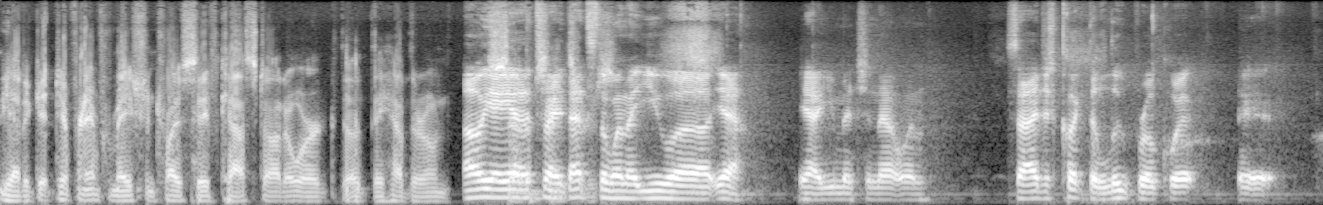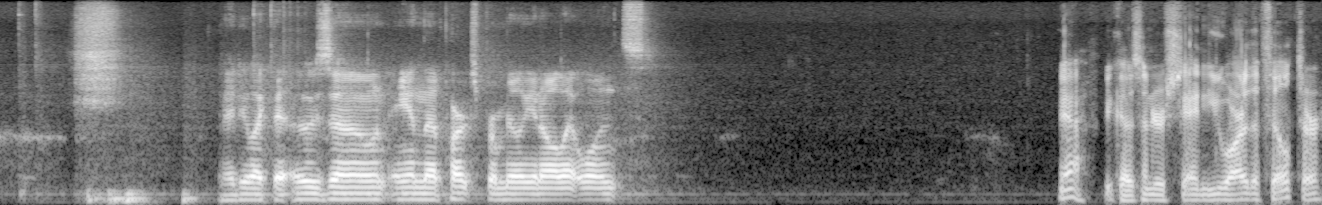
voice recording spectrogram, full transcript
Yeah, to get different information, try safecast.org. They have their own. Oh yeah, yeah, that's right. That's the one that you. Uh, yeah, yeah, you mentioned that one. So I just clicked the loop real quick. And I do like the ozone and the parts per million all at once. Yeah, because understand you are the filter.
